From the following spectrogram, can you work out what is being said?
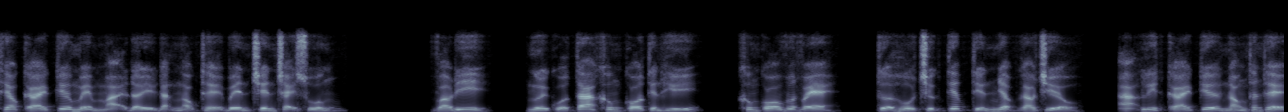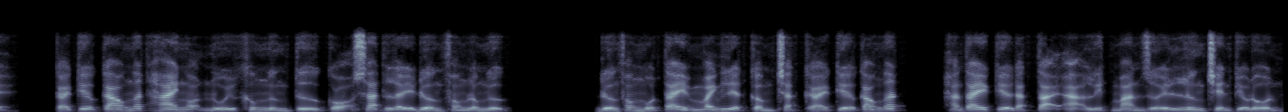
theo cái kia mềm mại đầy đặn ngọc thể bên trên chảy xuống. Vào đi, người của ta không có tiền hí, không có vớt ve, tựa hồ trực tiếp tiến nhập gao chiều, ạ à lịt cái kia nóng thân thể, cái kia cao ngất hai ngọn núi không ngừng từ cọ sát lấy đường phong lồng ngực. Đường phong một tay mãnh liệt cầm chặt cái kia cao ngất, hắn tay kia đặt tại ạ à lịt man dưới lưng trên kiều đồn.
